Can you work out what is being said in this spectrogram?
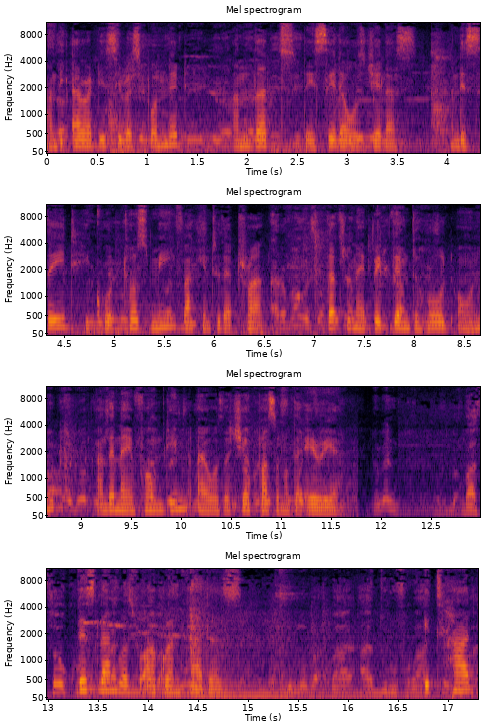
and the RDC responded, and that they said I was jealous, and they said he could toss me back into the truck. That's when I begged them to hold on, and then I informed him I was the chairperson of the area. This land was for our grandfathers. It had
